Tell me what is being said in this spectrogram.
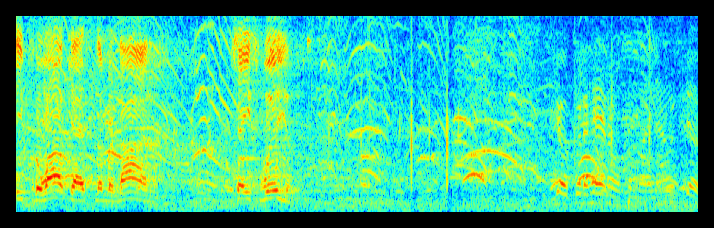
Deep for the Wildcats, number nine, Chase Williams. Go, put a hand on somebody now. Let's go.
